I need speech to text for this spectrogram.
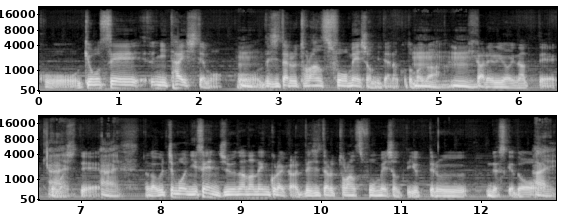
こう行政に対してもデジタルトランスフォーメーションみたいな言葉が聞かれるようになってきてまして、はい。なんかうちも2017年くらいからデジタルトランスフォーメーションって言ってるんですけど、はい。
